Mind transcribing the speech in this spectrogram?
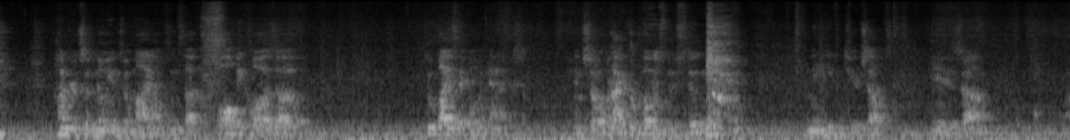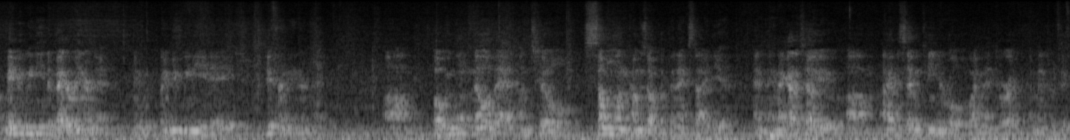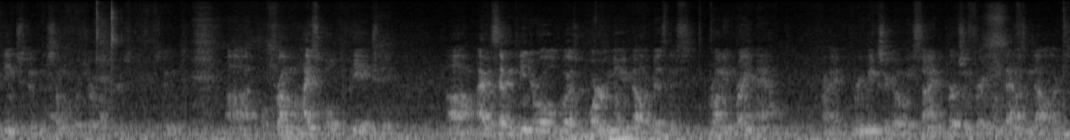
hundreds of millions of miles and stuff, all because of two bicycle mechanics. And so what I propose to the students, and maybe even to yourselves, is um, maybe we need a better internet. Maybe, maybe we need a different internet. Um, But we won't know that until someone comes up with the next idea. And, and I gotta tell you, um, I have a seventeen-year-old who I mentor. I- I mentor fifteen students, some of which are Rutgers students, uh, from high school to PhD. Um, I have a seventeen-year-old who has a quarter of a million dollar business running right now, right? Three weeks ago, he signed a person for eighty thousand dollars,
